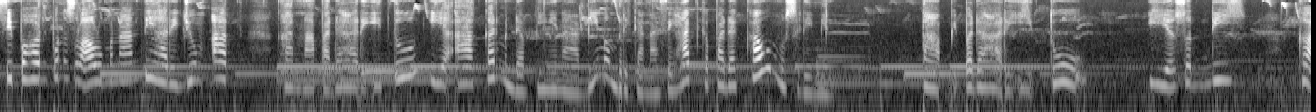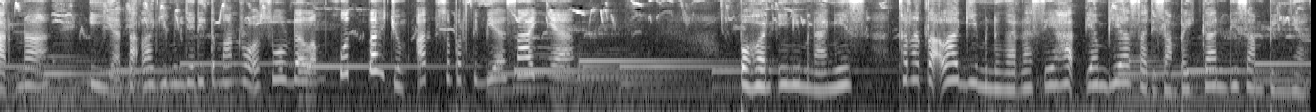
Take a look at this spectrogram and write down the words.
Si pohon pun selalu menanti hari Jumat karena pada hari itu ia akan mendampingi Nabi memberikan nasihat kepada kaum muslimin. Tapi pada hari itu ia sedih karena ia tak lagi menjadi teman Rasul dalam khutbah Jumat seperti biasanya. Pohon ini menangis karena tak lagi mendengar nasihat yang biasa disampaikan di sampingnya.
